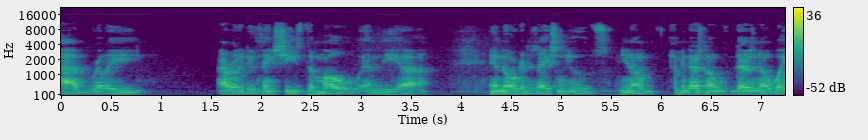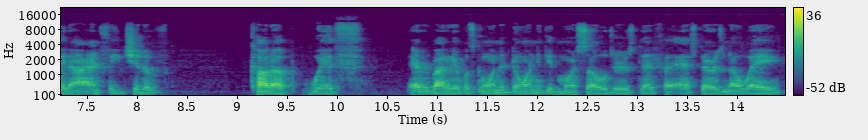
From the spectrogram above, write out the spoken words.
I really, I really do think she's the mole and the uh, in the organization who's you know I mean there's no there's no way the Iron Fleet should have caught up with everybody that was going to Dorne to get more soldiers that fast. There was no way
